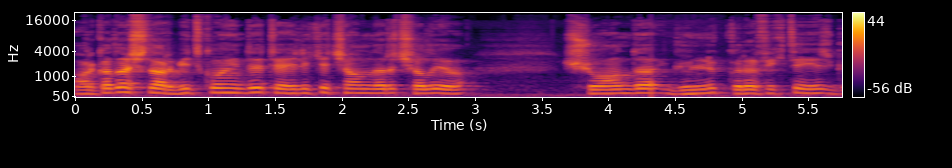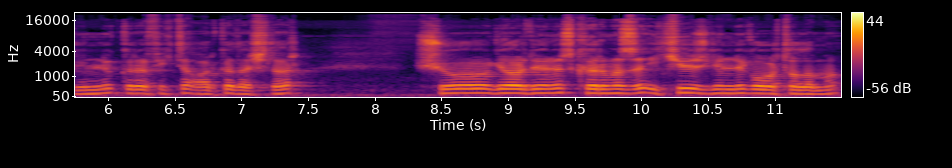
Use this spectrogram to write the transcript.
Arkadaşlar Bitcoin'de tehlike çanları çalıyor. Şu anda günlük grafikteyiz. Günlük grafikte arkadaşlar şu gördüğünüz kırmızı 200 günlük ortalama.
